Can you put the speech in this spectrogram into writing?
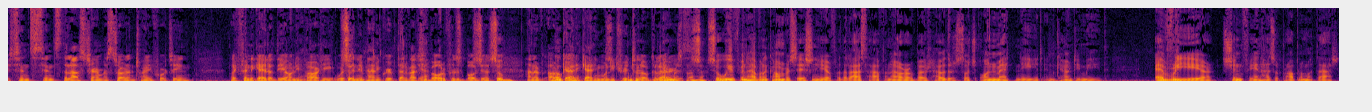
since since the last term has started in 2014. Like Fine Gael are the only yeah. party with so, an independent group that have actually yeah. voted for this budget so, and are, are okay. getting money through okay. to local areas. So we've been having a conversation here for the last half an hour about how there's such unmet need in County Meath. Every year, Sinn Féin has a problem with that.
